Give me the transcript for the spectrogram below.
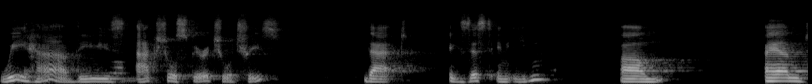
we have these actual spiritual trees that exist in Eden um, and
